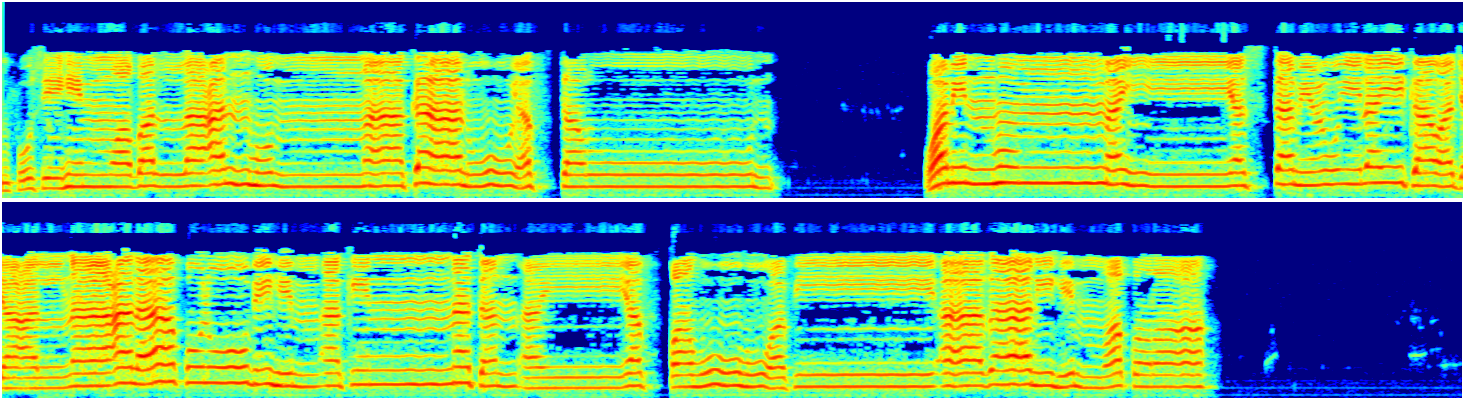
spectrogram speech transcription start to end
أنفسهم وضل عنهم ما كانوا يفترون. ومنهم من يستمع إليك وجعلنا على قلوبهم أكنة أن يفقهوه وفي آذانهم وقرا.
